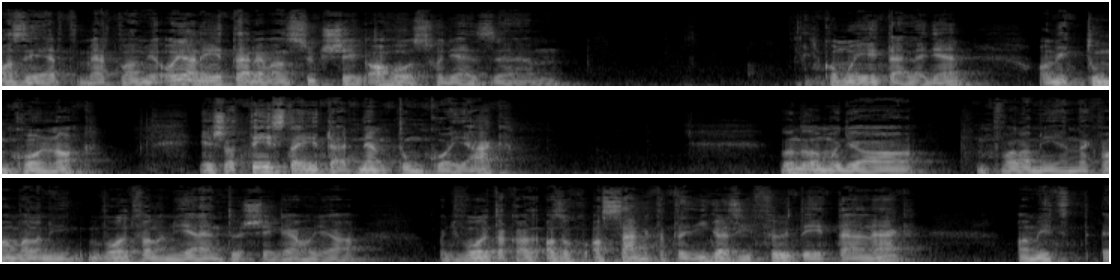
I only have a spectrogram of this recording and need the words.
azért, mert valami olyan ételre van szükség ahhoz, hogy ez egy komoly étel legyen, amit tunkolnak, és a tésztaételt nem tunkolják. Gondolom, hogy a, valami, ennek van valami, volt valami jelentősége, hogy, a, hogy voltak azok, azt számított egy igazi főt ételnek, amit e,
